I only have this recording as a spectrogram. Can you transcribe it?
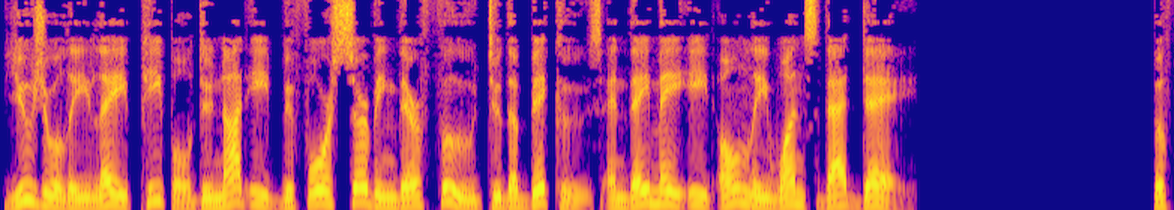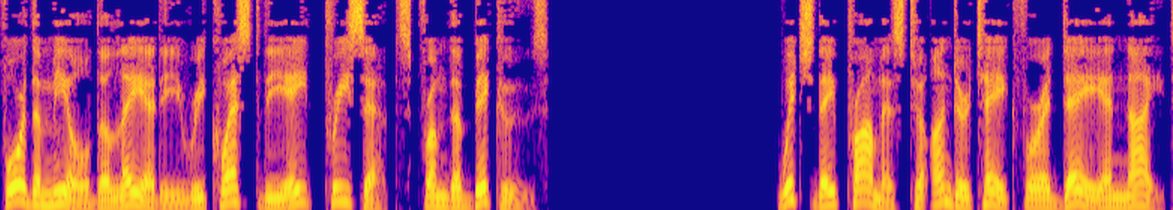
Usually lay people do not eat before serving their food to the bhikkhus and they may eat only once that day. Before the meal the laity request the eight precepts from the bhikkhus, which they promise to undertake for a day and night.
